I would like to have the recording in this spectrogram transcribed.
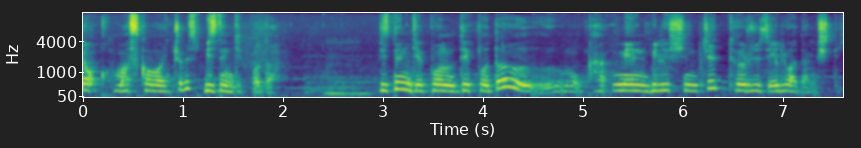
жок москва боюнча эмес биздин деподо биздин деподо менин билишимче төрт жүз элүү адам иштейт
